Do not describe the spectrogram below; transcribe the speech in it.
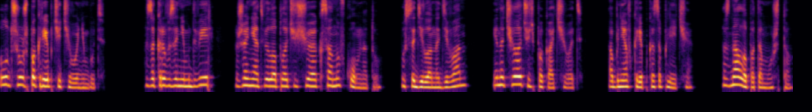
Лучше уж покрепче чего-нибудь. Закрыв за ним дверь, Женя отвела плачущую Оксану в комнату, усадила на диван и начала чуть покачивать, обняв крепко за плечи. Знала потому что.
